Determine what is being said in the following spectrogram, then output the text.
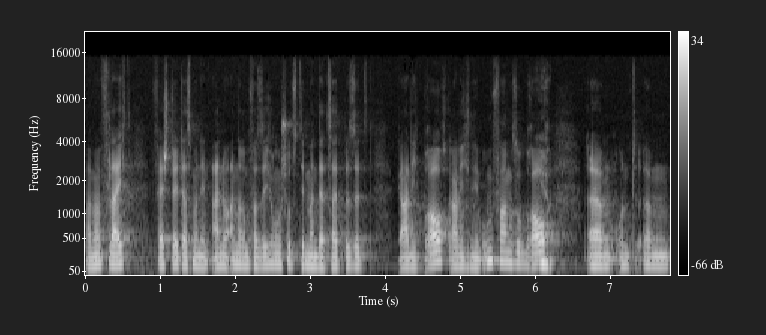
weil man vielleicht feststellt, dass man den einen oder anderen Versicherungsschutz, den man derzeit besitzt, gar nicht braucht, gar nicht in dem Umfang so braucht. Ja. Ähm, und ähm,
